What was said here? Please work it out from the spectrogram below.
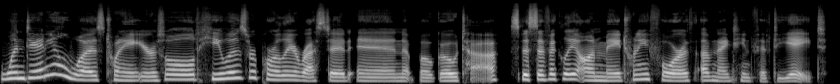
When Daniel was 28 years old, he was reportedly arrested in Bogota, specifically on May 24th of 1958.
